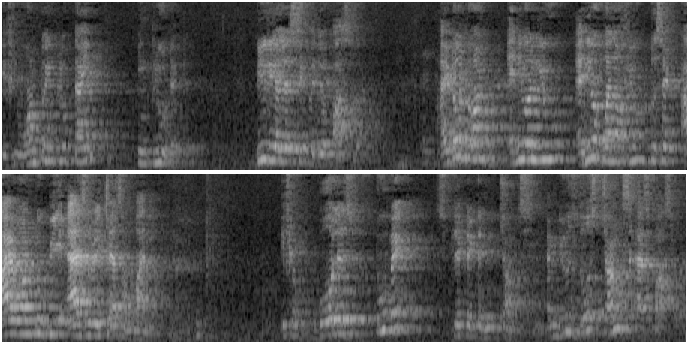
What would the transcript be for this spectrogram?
If you want to include time, include it. Be realistic with your password. I don't want anyone you, any of one of you to say, I want to be as rich as Ambani. If your goal is too big, split it in chunks and use those chunks as password.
